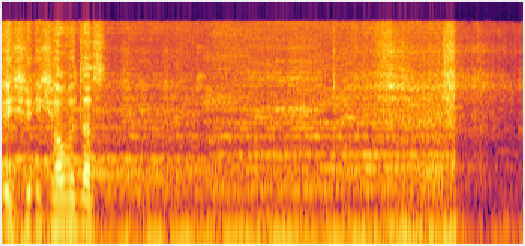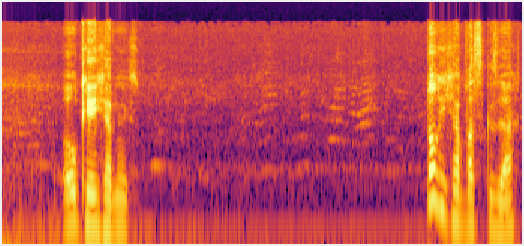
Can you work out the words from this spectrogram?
Ich, ich hoffe, dass... Okay, ich habe nichts. Doch, ich habe was gesagt.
